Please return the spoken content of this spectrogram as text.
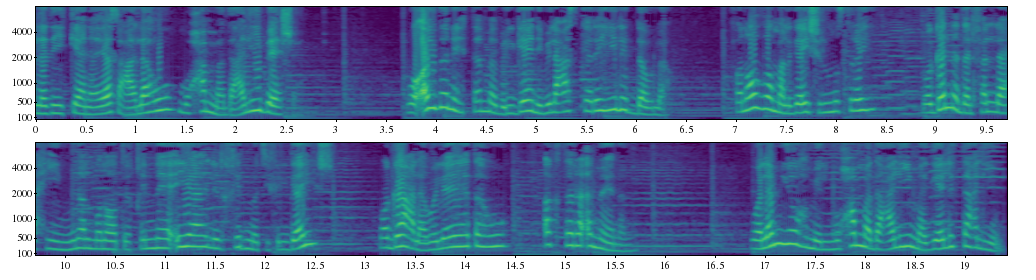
الذي كان يسعى له محمد علي باشا. وأيضا اهتم بالجانب العسكري للدولة. فنظم الجيش المصري وجند الفلاحين من المناطق النائية للخدمة في الجيش وجعل ولايته أكثر أمانا. ولم يهمل محمد علي مجال التعليم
